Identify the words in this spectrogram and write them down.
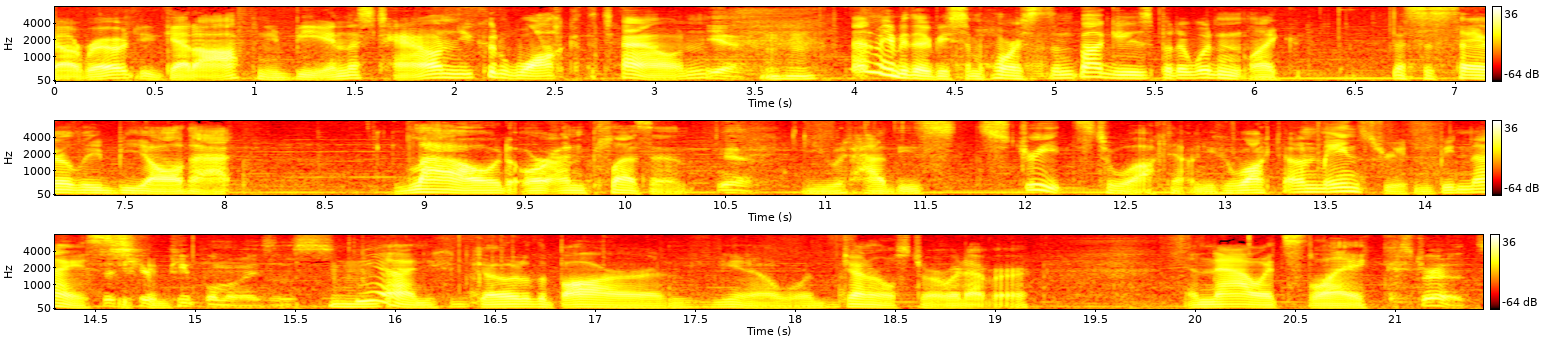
railroad, you'd get off and you'd be in this town, you could walk the town. yeah, mm-hmm. And maybe there'd be some horses and buggies, but it wouldn't like necessarily be all that loud or unpleasant. yeah. You would have these streets to walk down. You could walk down Main Street and be nice. Just You hear could- people noises. Mm-hmm. yeah, and you could go to the bar and you know, or the general store or whatever. And now it's like Stroads.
